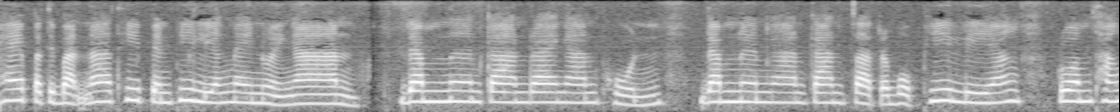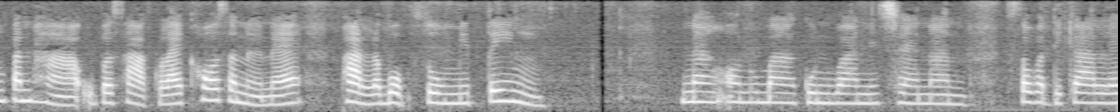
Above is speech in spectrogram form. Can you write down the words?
ให้ปฏิบัติหน้าที่เป็นพี่เลี้ยงในหน่วยงานดำเนินการรายงานผล ดำเนินงานการจัดระบบพี่เลี้ยง รวมทั้งปัญหาอุปสรรคและข้อเสนอแนะ ผ่านระบบซูมมิทติ้ง นางอนุมากุลวานิชแชนันสวัสดิการและ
